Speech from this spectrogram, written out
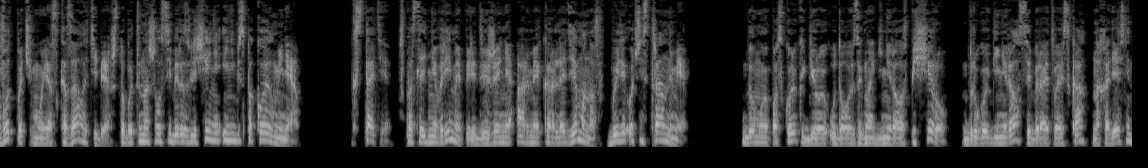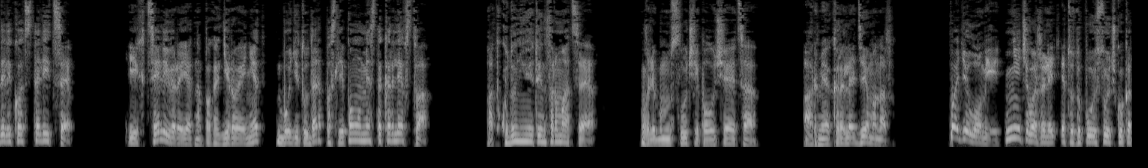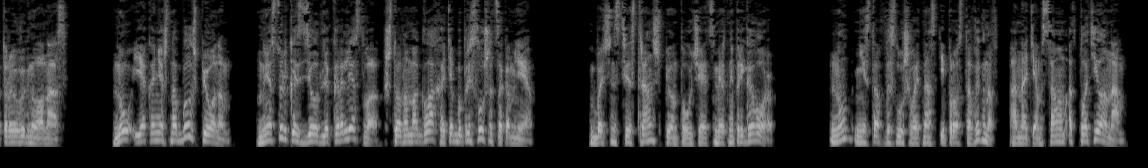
Вот почему я сказала тебе, чтобы ты нашел себе развлечение и не беспокоил меня. Кстати, в последнее время передвижения армии короля демонов были очень странными. Думаю, поскольку герой удалось загнать генерала в пещеру, другой генерал собирает войска, находясь недалеко от столицы. Их целью, вероятно, пока героя нет, будет удар по слепому месту королевства. Откуда у нее эта информация? В любом случае получается... Армия короля демонов. По делам ей, нечего жалеть эту тупую сучку, которая выгнала нас. Ну, я, конечно, был шпионом, но я столько сделал для королевства, что она могла хотя бы прислушаться ко мне. В большинстве стран шпион получает смертный приговор. Ну, не став выслушивать нас и просто выгнав, она тем самым отплатила нам.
